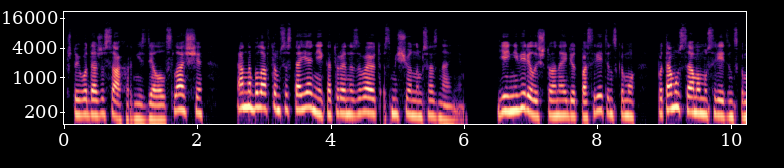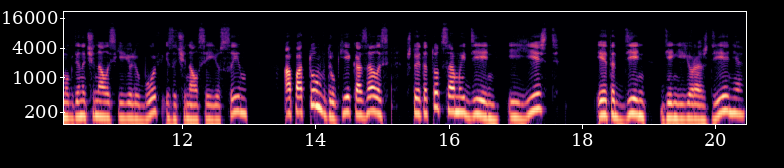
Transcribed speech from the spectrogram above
что его даже сахар не сделал слаще, Анна была в том состоянии, которое называют смещенным сознанием. Ей не верилось, что она идет по Сретенскому, по тому самому Сретенскому, где начиналась ее любовь и зачинался ее сын, а потом вдруг ей казалось, что это тот самый день и есть, и этот день — день ее рождения,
